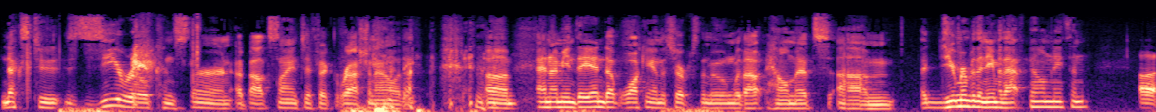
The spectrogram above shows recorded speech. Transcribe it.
next to zero concern about scientific rationality. um, and I mean, they end up walking on the surface of the moon without helmets. Um, do you remember the name of that film, Nathan? Uh,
